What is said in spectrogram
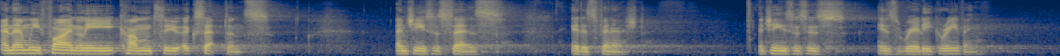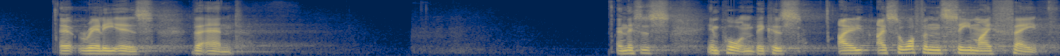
And then we finally come to acceptance. And Jesus says, It is finished. Jesus is, is really grieving. It really is the end. And this is important because I, I so often see my faith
